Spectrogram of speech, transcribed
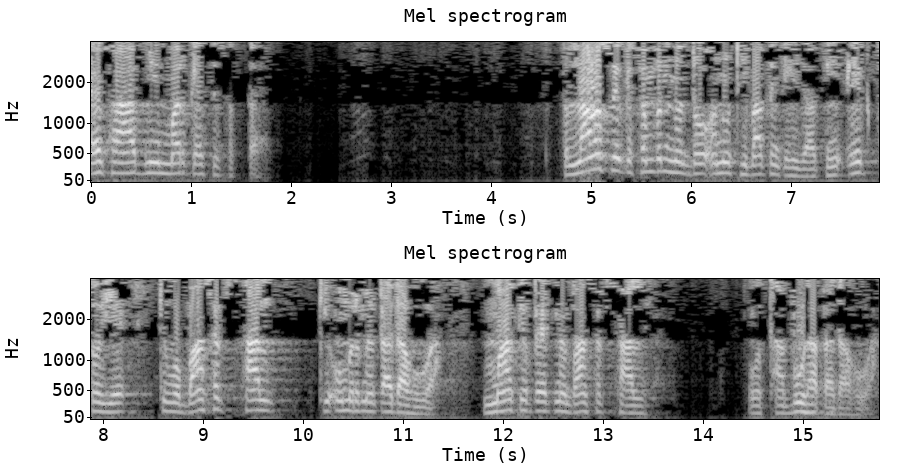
ऐसा आदमी मर कैसे सकता है? तो लाओसे के संबंध में दो अनूठी बातें कही जाती हैं। एक तो ये कि वो बासठ साल की उम्र में पैदा हुआ। माँ के पेट में बासठ साल वो था, बूढ़ा पैदा हुआ।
